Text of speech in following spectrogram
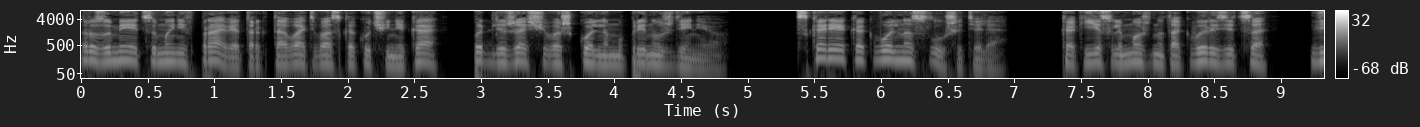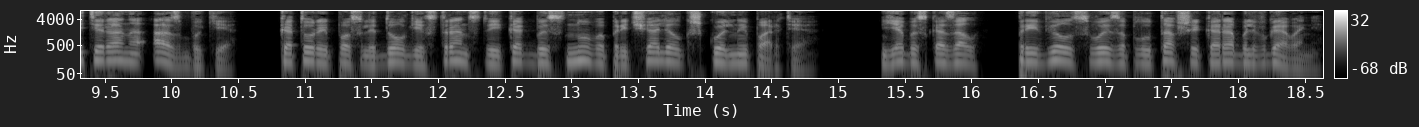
Разумеется, мы не вправе трактовать вас как ученика, подлежащего школьному принуждению. Скорее, как вольнослушателя, как, если можно так выразиться, ветерана азбуки, который после долгих странствий как бы снова причалил к школьной партии. Я бы сказал, привел свой заплутавший корабль в гавань.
